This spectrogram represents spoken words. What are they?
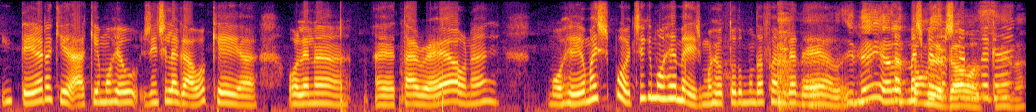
inteira que aqui morreu gente legal, ok. A Olena é, Tyrell, né? Morreu, mas, pô, tinha que morrer mesmo. Morreu todo mundo da família dela. E nem ela é Sabe, mas tão legal assim, legais. né?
